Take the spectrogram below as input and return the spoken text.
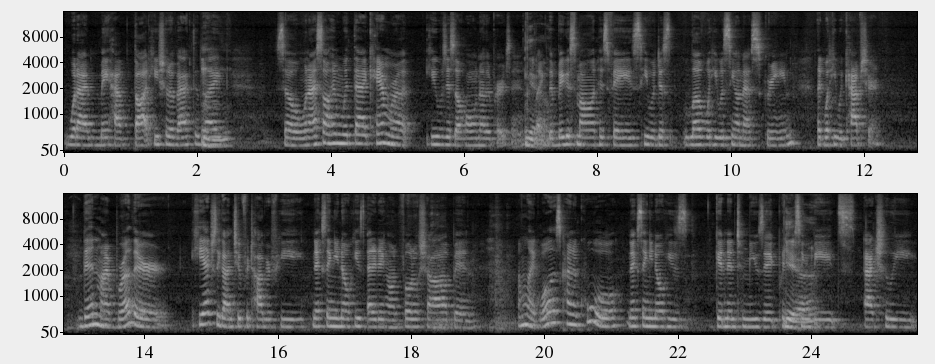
what I may have thought he should have acted Mm-hmm. like. So when I saw him with that camera, he was just a whole nother person. Yeah. Like the biggest smile on his face. He would just love what he would see on that screen, like what he would capture. Then my brother, he actually got into photography. Next thing you know, he's editing on Photoshop, and I'm like, well, that's kind of cool. Next thing you know, he's getting into music, producing Yeah. beats, actually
